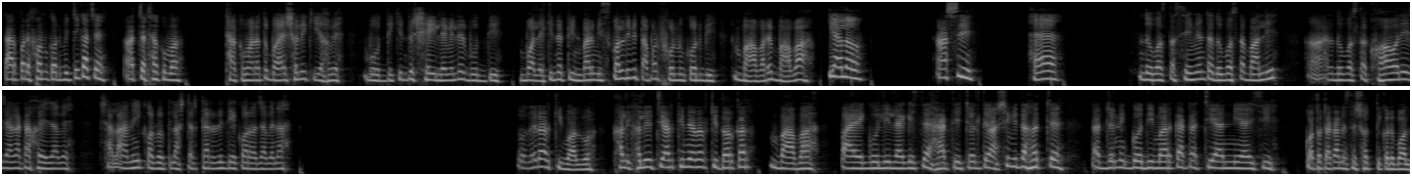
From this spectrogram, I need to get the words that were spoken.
তারপরে ফোন করবি, ঠিক আছে? আচ্ছা ঠাকুমা। ঠাকুমারা তো বয়স হলে কি হবে? বুদ্ধি কিন্তু সেই লেভেলের বুদ্ধি। বলে কিনা তিনবার মিস কল দিবি, তারপর ফোন করবি। বাবারে বাবা। কি হলো? আসি। হ্যাঁ। দু বস্তা সিমেন্ট আর দু বস্তা বালি, আর দু বস্তা হলেই জায়গাটা হয়ে যাবে। শালা, আমিই করব প্লাস্টার ক্যারোরি দিয়ে করা যাবে না। তোদের আর কি বলব? খালি খালি চেয়ার কিনে আনার কি দরকার? বাবা পায়ে গুলি লাগিয়েছে হাঁটতে চলতে অসুবিধা হচ্ছে তার জন্য গদি মার্কাটা চেয়ার নিয়ে আইছি। কত টাকা নিচ্ছে সত্যি করে বল?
